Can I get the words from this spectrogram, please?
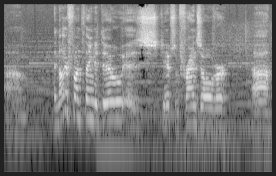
Um, another fun thing to do is you have some friends over. Uh,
